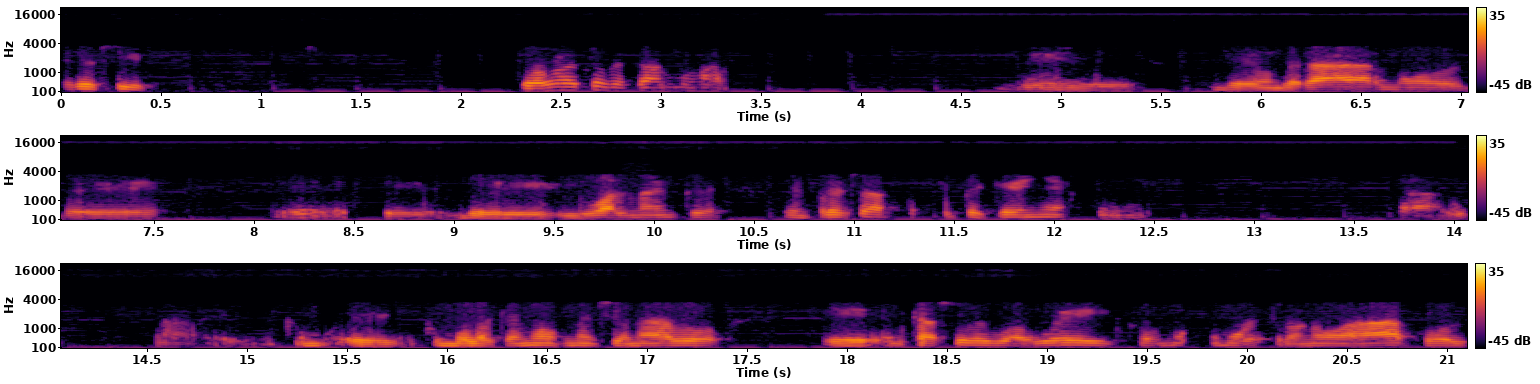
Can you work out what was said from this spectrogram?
Es decir, todo esto que estamos de, de Under Armour, de, de, igualmente empresas pequeñas como, eh, como, la que hemos mencionado, eh, el caso de Huawei, cómo, cómo destronó a Apple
